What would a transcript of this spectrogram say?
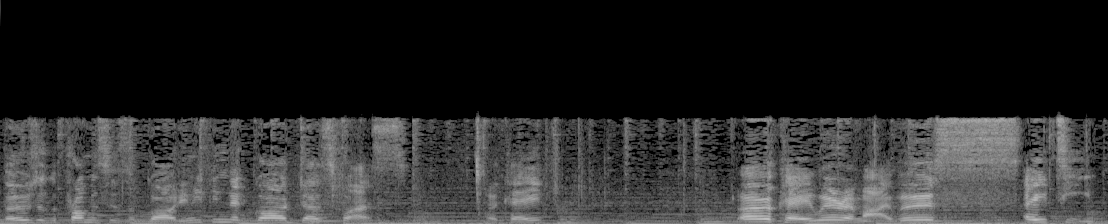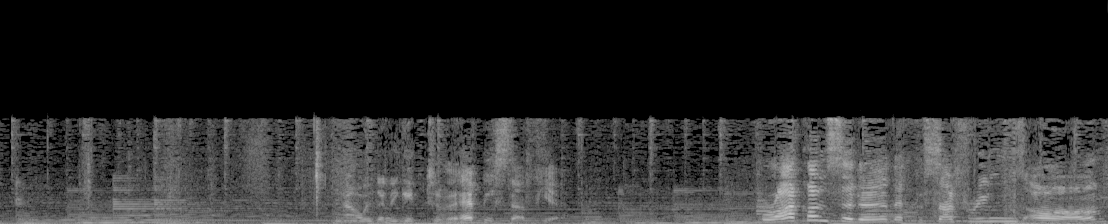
Those are the promises of God. Anything that God does for us. Okay? Okay, where am I? Verse 18. Now we're going to get to the happy stuff here. For I consider that the sufferings of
